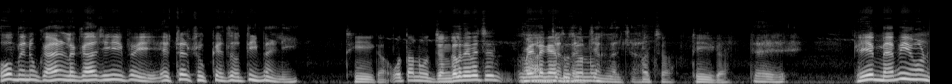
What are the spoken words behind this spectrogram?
ਉਹ ਮੈਨੂੰ ਕਹਿਣ ਲੱਗਾ ਜੀ ਭਈ ਇੱਥੇ ਸੁੱਕੇ ਦੋਤੀ ਮਿਲਣੀ। ਠੀਕ ਆ। ਉਹ ਤੁਹਾਨੂੰ ਜੰਗਲ ਦੇ ਵਿੱਚ ਮਿਲ ਗਏ ਤੁਸੀਂ ਉਹਨੂੰ? ਜੰਗਲ ਚ। ਅੱਛਾ ਠੀਕ ਆ। ਤੇ ਫੇਰ ਮੈਂ ਵੀ ਹੁਣ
